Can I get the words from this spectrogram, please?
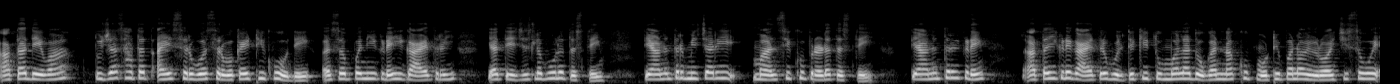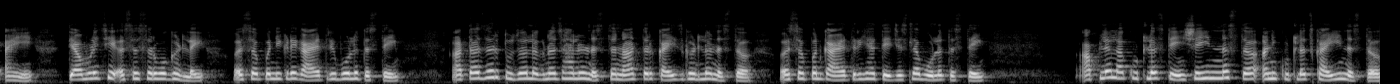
आता देवा तुझ्याच हातात आहे सर्व सर्व काही ठीक होऊ दे. असं पण इकडे ही गायत्री या तेजसला बोलत असते. त्यानंतर बिचारी मानसी खूप रडत असते. त्यानंतर इकडे आता इकडे गायत्री बोलते की तुम्हाला दोघांना खूप मोठेपणा विरवायची सवय आहे. त्यामुळेच हे असं सर्व घडलंय. असं पण इकडे गायत्री बोलत असते. आता जर तुझं लग्न झालं नसतं ना तर काहीच घडलं नसतं. असं पण गायत्री ह्या तेजसला बोलत असते. आपल्याला कुठलंच टेन्शनही नसतं आणि कुठलंच काहीही नसतं.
